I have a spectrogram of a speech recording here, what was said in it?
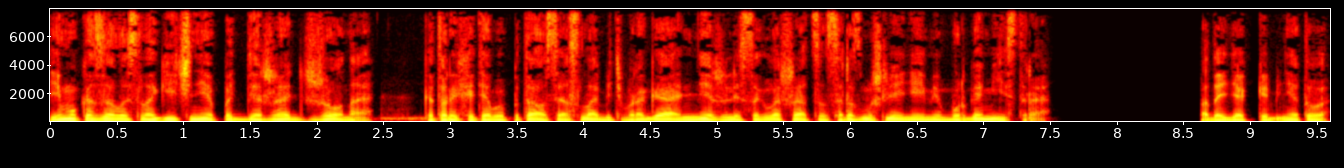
Ему казалось логичнее поддержать Джона, который хотя бы пытался ослабить врага, нежели соглашаться с размышлениями бургомистра. Подойдя к кабинету,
